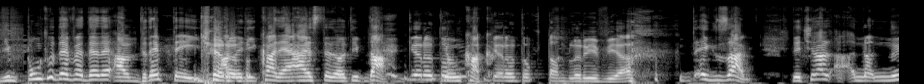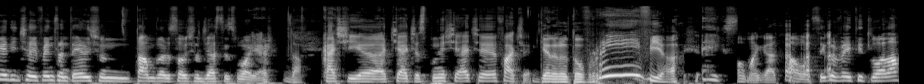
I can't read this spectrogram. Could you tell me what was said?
din punctul de vedere al dreptei Geralt. americane, aia e stereotip, da, Geralt e un of, cac. Geralt of Tumblrivia. Exact. Deci el, a- na- nu e nicio diferență între el și un Tumblr Social Justice Warrior. Da. Ca și uh, ceea ce spune și ceea ce face. Geralt of Rivia. Ex. Oh my god, Paul, sigur vrei titlul ăla?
